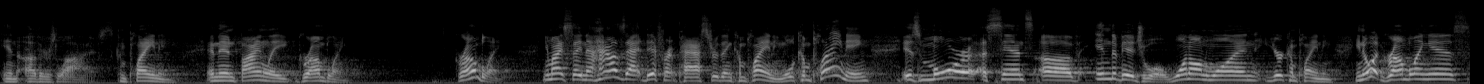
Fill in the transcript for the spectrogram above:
in others' lives. Complaining and then finally, grumbling. Grumbling. You might say, now, how is that different, Pastor, than complaining? Well, complaining is more a sense of individual, one on one, you're complaining. You know what grumbling is?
